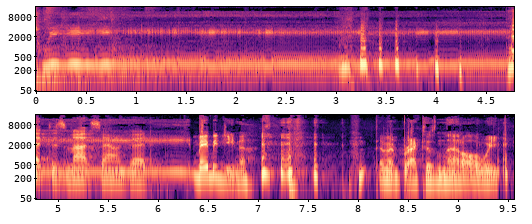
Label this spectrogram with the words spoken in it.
Sweet. That does not sound good. Baby Gina. I've been practicing that all week.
